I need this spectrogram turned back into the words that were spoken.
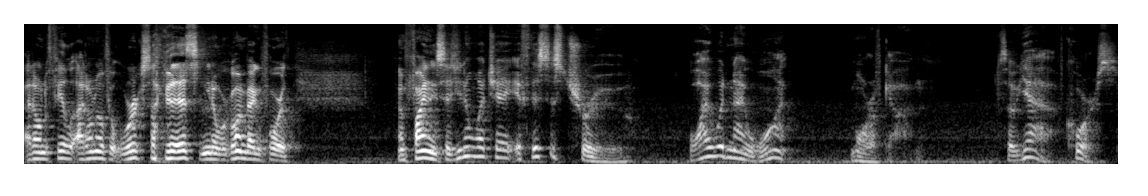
I don't feel, I don't know if it works like this. And, you know, we're going back and forth. And finally he says, you know what, Jay, if this is true, why wouldn't I want more of God? So, yeah, of course.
